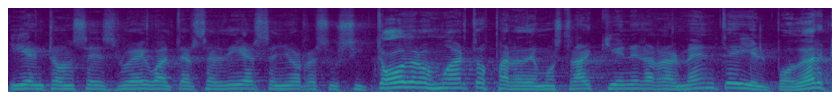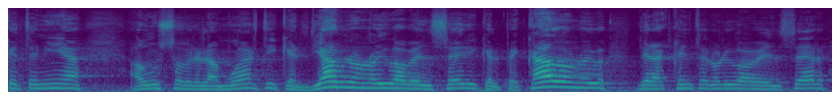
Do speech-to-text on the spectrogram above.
Y entonces luego al tercer día el Señor resucitó de los muertos para demostrar quién era realmente y el poder que tenía aún sobre la muerte y que el diablo no iba a vencer y que el pecado no de la gente no lo iba a vencer.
